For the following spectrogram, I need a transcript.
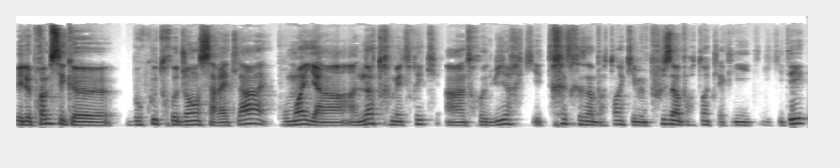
Mais le problème, c'est que beaucoup trop de gens s'arrêtent là. Pour moi, il y a un, un autre métrique à introduire qui est très très important, qui est même plus important que la li- liquidité,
